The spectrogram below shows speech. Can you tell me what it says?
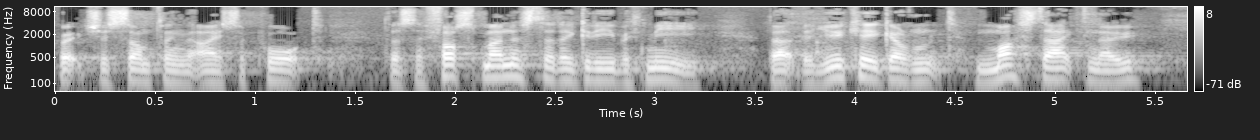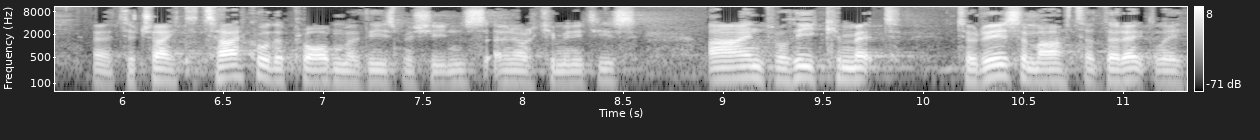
which is something that I support. Does the First Minister agree with me that the UK Government must act now uh, to try to tackle the problem of these machines in our communities? And will he commit to raise the matter directly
